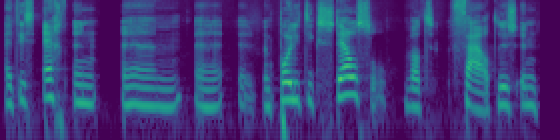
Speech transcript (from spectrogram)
het is echt een um, uh, een politiek stelsel wat faalt. Dus een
